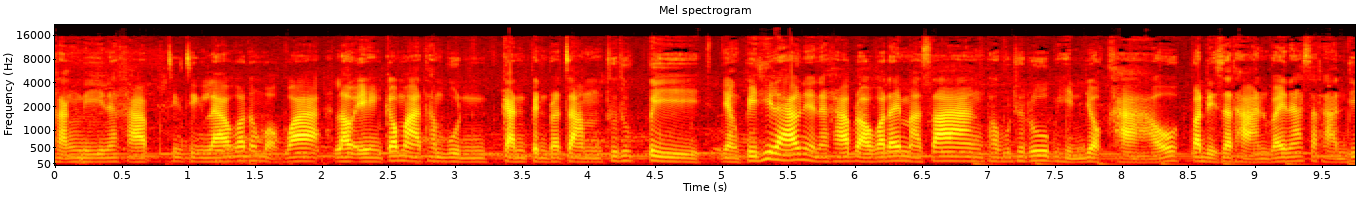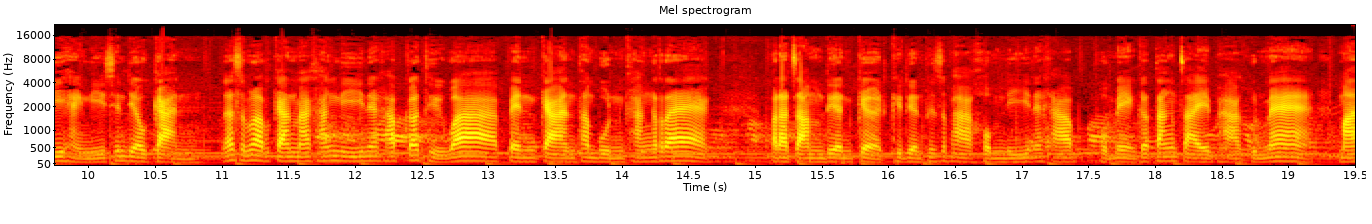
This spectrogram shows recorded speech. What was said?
ครั้งนี้นะครับ จริงๆแล้วก็ต้องบอกว่าเราเองก็มาทำบุญกันเป็นประจำทุกๆ ปี อย่างปีที่แล้วเนี่ยนะครับเราก็ได้มาสร้างพระพุทธรูปหินหยกขาวประดิษฐานไว้ณสถานที่แห่งนี้เช่นเดียวกัน และสำหรับการมาครั้งนี้นะครับก็ถือว่าเป็นการทำบุญครั้งแรก ประจำเดือนเกิดคือเดือนพฤษภาคมนี้นะครับ ผมเองก็ตั้งใจพาคุณแม่มา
